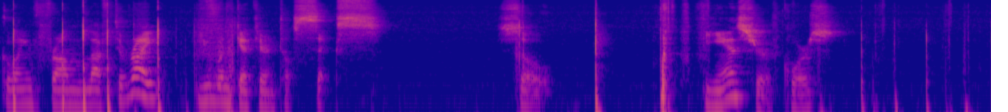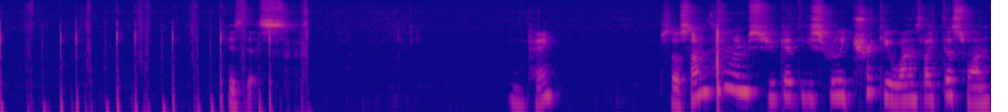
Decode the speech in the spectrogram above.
Going from left to right, you wouldn't get there until 6. So the answer, of course, is this. Okay? So sometimes you get these really tricky ones like this one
